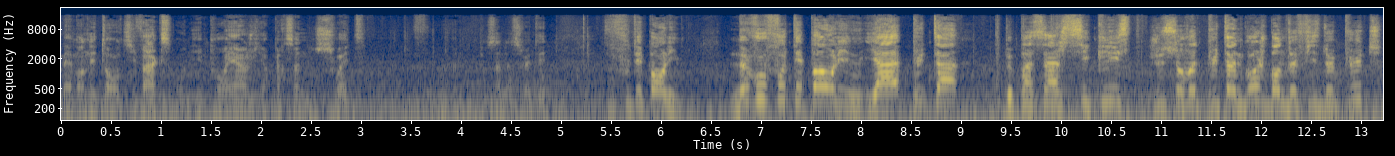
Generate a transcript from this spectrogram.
même en étant anti-vax, on n'y est pour rien. Je veux dire, personne ne souhaite personne n'a souhaité. Vous foutez pas en ligne. Ne vous foutez pas en ligne. Il y a putain de passage cycliste juste sur votre putain de gauche, bande de fils de pute.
